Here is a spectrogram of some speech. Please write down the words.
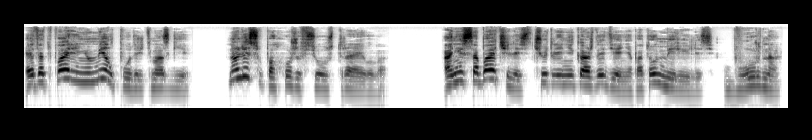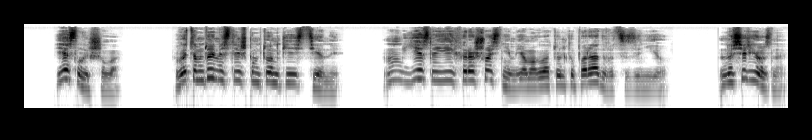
Этот парень умел пудрить мозги, но Лису, похоже, все устраивало. Они собачились чуть ли не каждый день, а потом мирились. Бурно. Я слышала. В этом доме слишком тонкие стены. Если ей хорошо с ним, я могла только порадоваться за нее. Но серьезно,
